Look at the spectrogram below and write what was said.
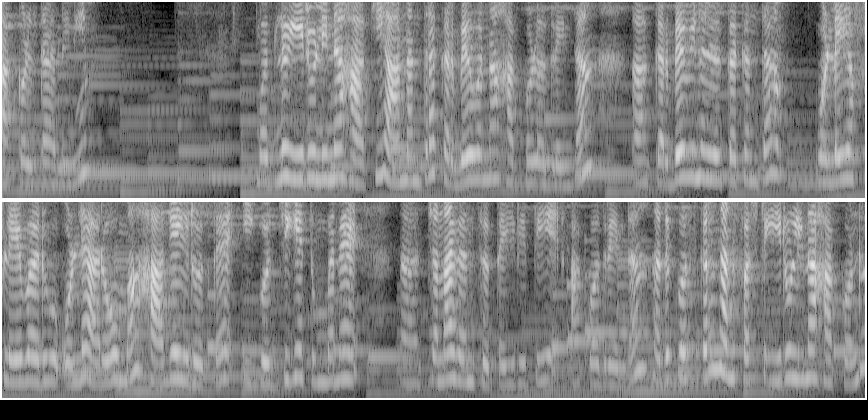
ಹಾಕ್ಕೊಳ್ತಾ ಇದ್ದೀನಿ. ಮೊದಲು ಈರುಳ್ಳಿನ ಹಾಕಿ ಆನಂತರ ಕರಿಬೇವನ್ನು ಹಾಕ್ಕೊಳ್ಳೋದ್ರಿಂದ ಕರಿಬೇವಿನಲ್ಲಿರ್ತಕ್ಕಂಥ ಒಳ್ಳೆಯ ಫ್ಲೇವರು ಒಳ್ಳೆ ಅರೋಮ ಹಾಗೇ ಇರುತ್ತೆ. ಈ ಗೊಜ್ಜಿಗೆ ತುಂಬಾ ಚೆನ್ನಾಗಿ ಅನಿಸುತ್ತೆ ಈ ರೀತಿ ಹಾಕೋದ್ರಿಂದ. ಅದಕ್ಕೋಸ್ಕರ ನಾನು ಫಸ್ಟ್ ಈರುಳ್ಳಿನ ಹಾಕ್ಕೊಂಡು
